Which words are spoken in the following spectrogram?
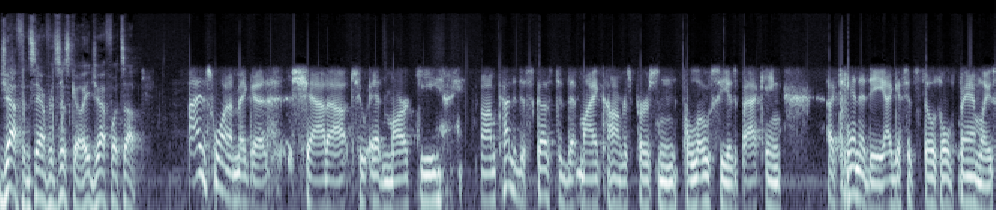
Jeff in San Francisco. Hey, Jeff, what's up? I just want to make a shout out to Ed Markey I'm kind of disgusted that my congressperson Pelosi is backing a Kennedy. I guess it's those old families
